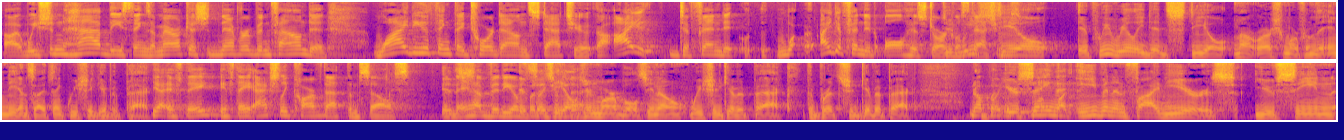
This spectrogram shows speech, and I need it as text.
Uh, we shouldn't have these things. America should never have been founded. Why do you think they tore down statue? Uh, I defended. I defended all historical did we statues. Steal, if we really did steal Mount Rushmore from the Indians, I think we should give it back. Yeah, if they if they actually carved that themselves, and they have video it's footage. It's like the Elgin marbles. You know, we should give it back. The Brits should give it back. No, but, but you're saying but, that even in five years, you've seen,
